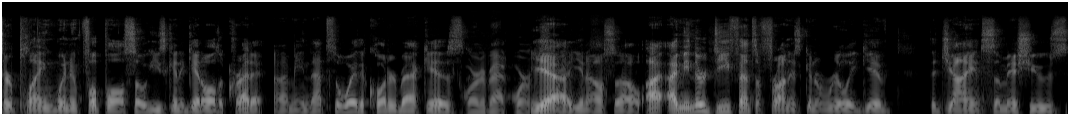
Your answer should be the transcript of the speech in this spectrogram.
they're playing winning football, so he's going to get all the credit. I mean, that's the way the quarterback is. Quarterback works. Yeah, you know, so I, I mean, their defensive front is going to really give the Giants some issues,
